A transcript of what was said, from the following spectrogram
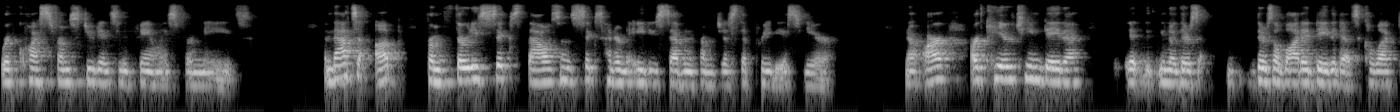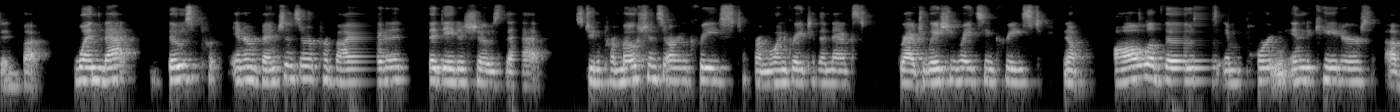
requests from students and families for needs. And that's up from 36,687 from just the previous year. Now, our, our care team data, it, you know, there's, there's a lot of data that's collected, but when that those interventions are provided, the data shows that student promotions are increased from one grade to the next, graduation rates increased, you know, all of those important indicators of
